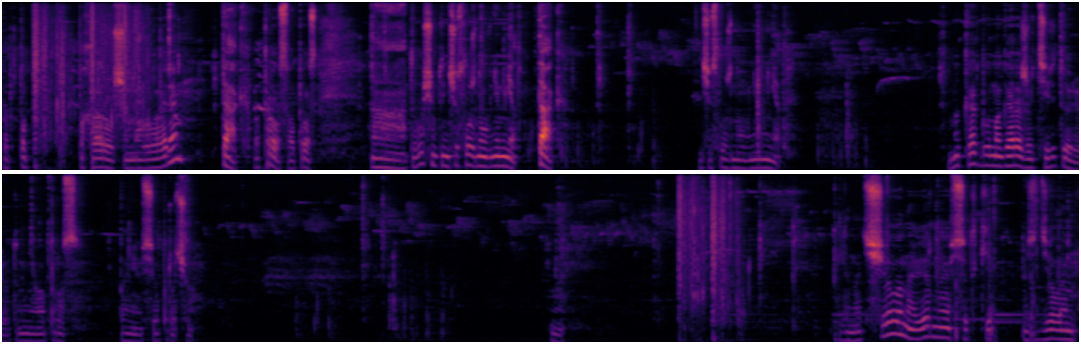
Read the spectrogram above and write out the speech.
по- по- по-хорошему говоря. Так, вопрос, вопрос. А, то, в общем-то, ничего сложного в нем нет. Так. Ничего сложного в нем нет. Мы как будем огораживать территорию? Вот у меня вопрос. Помимо всего прочего. Хм. Для начала, наверное, все-таки сделаем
